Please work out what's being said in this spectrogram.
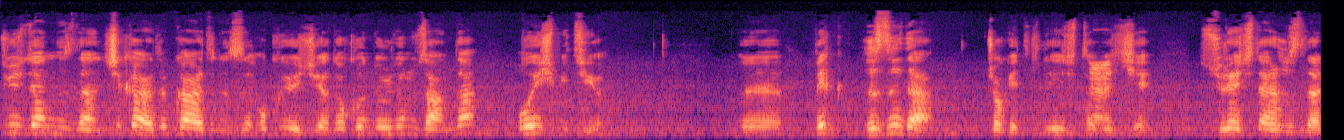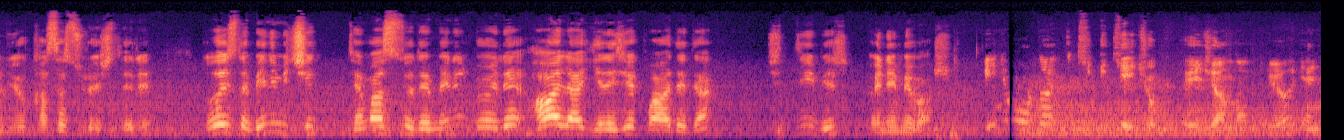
cüzdanınızdan çıkartıp kartınızı okuyucuya dokundurduğunuz anda o iş bitiyor. E, ve hızı da çok etkileyici tabii Evet. ki. Süreçler hızlanıyor, kasa süreçleri. Dolayısıyla benim için temassız ödemenin böyle hala gelecek vadeden ciddi bir önemi var. Benim orada iki dikey çok heyecanlandırıyor. Yani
